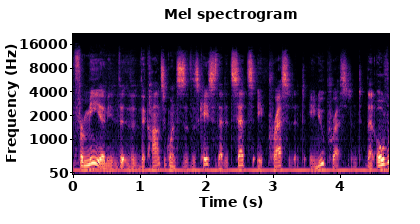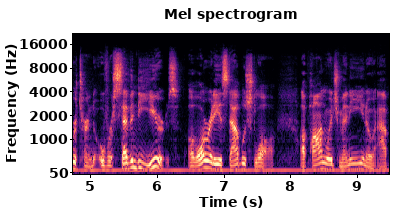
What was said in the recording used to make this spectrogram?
for me, I mean, the, the, consequences of this case is that it sets a precedent, a new precedent that overturned over seventy years of already established law, upon which many you know ap-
